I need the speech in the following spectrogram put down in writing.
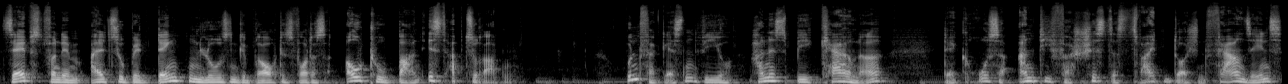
Selbst von dem allzu bedenkenlosen Gebrauch des Wortes Autobahn ist abzuraten. Unvergessen, wie Johannes B. Kerner der große Antifaschist des zweiten deutschen Fernsehens,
